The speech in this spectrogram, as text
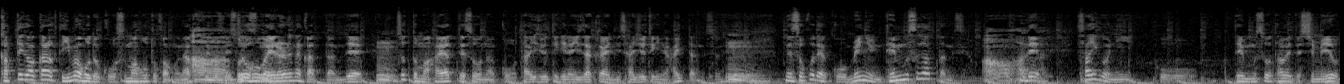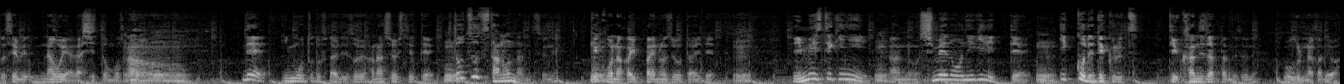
勝手が分からなくて今ほどこうスマホとかもなくてね情報が得られなかったんで、うん。ちょっとまあ流行ってそうなこう大衆的な居酒屋に最終的には入ったんですよね、うん。でそこでこうメニューに天むすがあったんですよ、はいはい。で最後にこう天むすを食べて締めようと攻め名古屋らしいと思って、で妹と2人でそういう話をしててうん。一、つずつ頼んだんですよね。結構お腹いっぱいの状態で。イメージ的に、うん。あの締めのおにぎりってうん。1個出てくるっていう感じだったんですよね。僕の中では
